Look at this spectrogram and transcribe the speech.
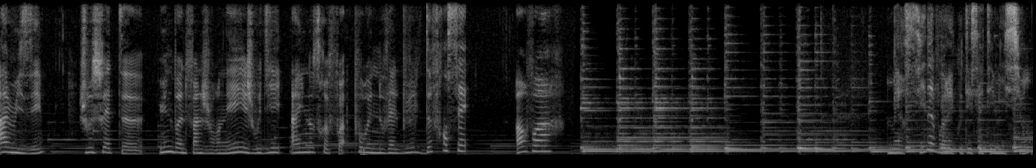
amusé. Je vous souhaite euh, une bonne fin de journée et je vous dis à une autre fois pour une nouvelle bulle de français. Au revoir Merci d'avoir écouté cette émission.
